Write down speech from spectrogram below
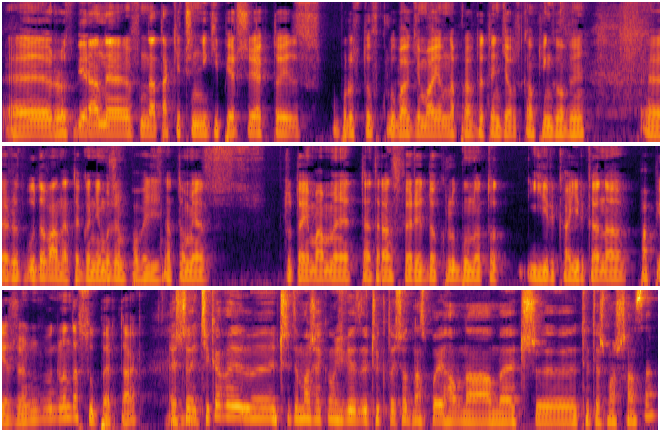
e, rozbierane na takie czynniki pierwsze, jak to jest po prostu w klubach, gdzie mają naprawdę ten dział scoutingowy e, rozbudowany. Tego nie możemy powiedzieć. Natomiast tutaj mamy te transfery do klubu, no to Irka, Irka na papierze no, wygląda super, tak? Jeszcze ciekawe, y, czy ty masz jakąś wiedzę, czy ktoś od nas pojechał na mecz, y, ty też masz szansę?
